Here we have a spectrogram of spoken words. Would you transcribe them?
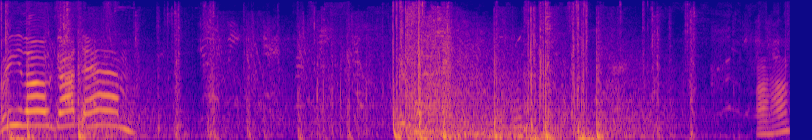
Reload, goddamn! Uh huh.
